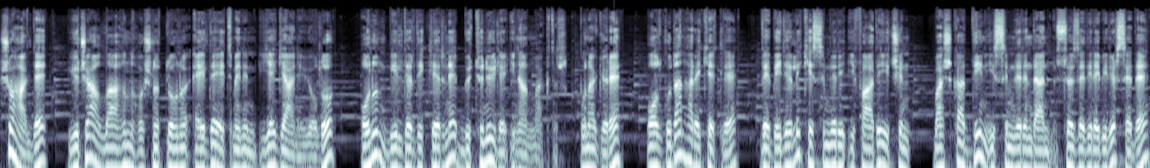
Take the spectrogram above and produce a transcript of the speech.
Şu halde Yüce Allah'ın hoşnutluğunu elde etmenin yegane yolu, O'nun bildirdiklerine bütünüyle inanmaktır. Buna göre olgudan hareketle ve belirli kesimleri ifade için başka din isimlerinden söz edilebilirse de,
